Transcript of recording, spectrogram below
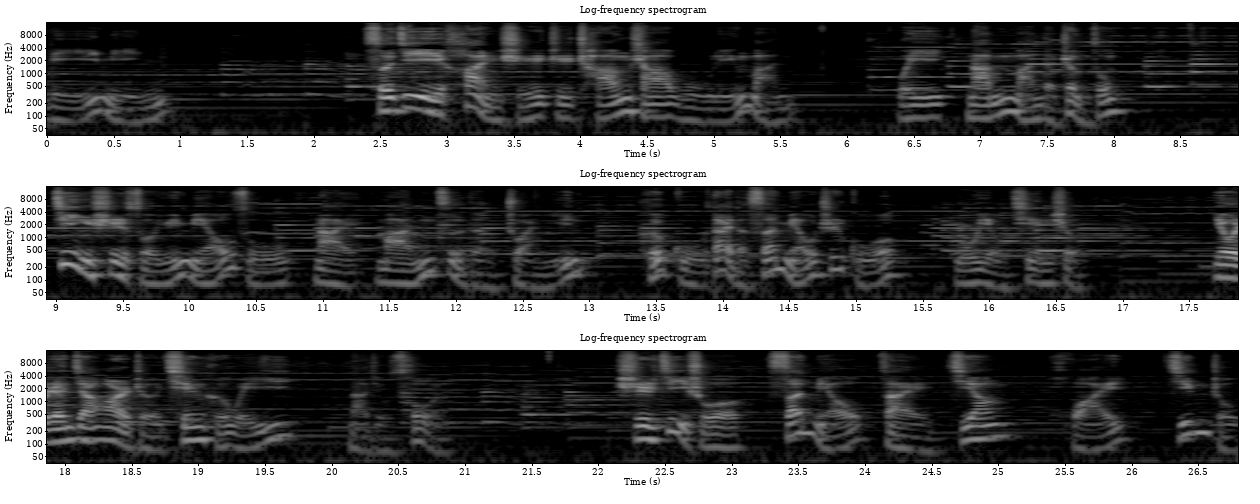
黎民，此即汉时之长沙武陵蛮，为南蛮的正宗。晋世所云苗族，乃蛮字的转音，和古代的三苗之国无有牵涉。有人将二者牵合为一，那就错了。《史记》说三苗在江淮荆州，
